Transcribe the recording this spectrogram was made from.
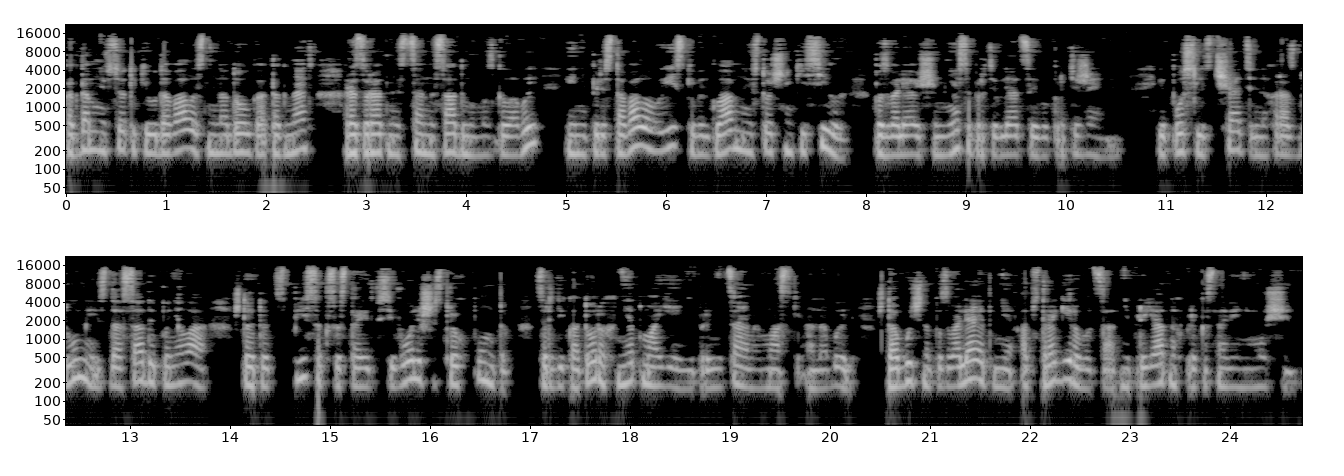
Когда мне все-таки удавалось ненадолго отогнать развратные сцены с Адамом из головы, я не переставала выискивать главные источники силы, позволяющие мне сопротивляться его протяжению и после тщательных раздумий с досадой поняла, что этот список состоит всего лишь из трех пунктов, среди которых нет моей непроницаемой маски Аннабель, что обычно позволяет мне абстрагироваться от неприятных прикосновений мужчин.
